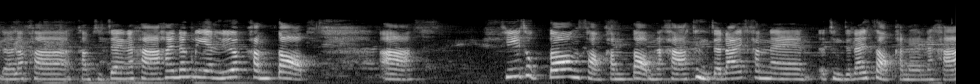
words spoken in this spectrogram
ได้แล้วค่ะคำชี้แจงนะคะ ให้นักเรียนเลือกคำตอบ อ่าที่ถูกต้องสองคำตอบนะคะ ถึงจะได้คะแนนถึงจะได้สองคะแนนนะคะ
